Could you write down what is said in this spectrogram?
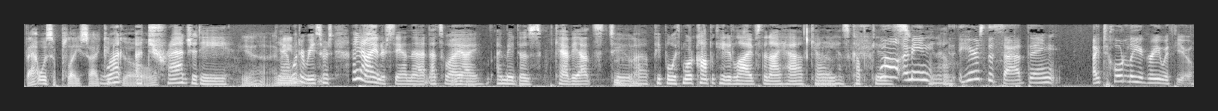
that was a place I could What go. a tragedy. yeah, I yeah, mean, what a resource. I know, I understand that. That's why I, I made those caveats to Mm-hmm. uh, people with more complicated lives than I have. Kelly has a couple kids. Well, I mean, you know. here's the sad thing. I totally agree with you.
